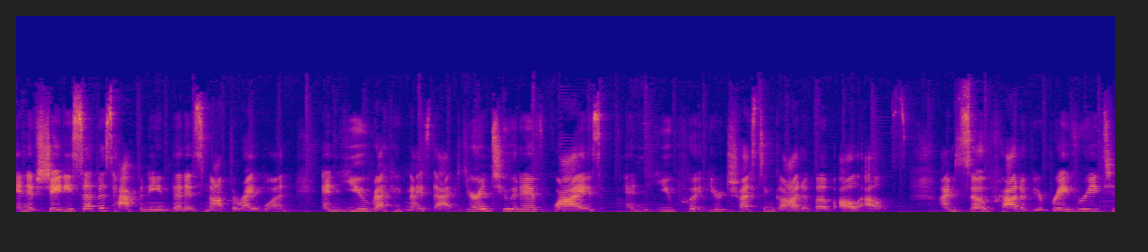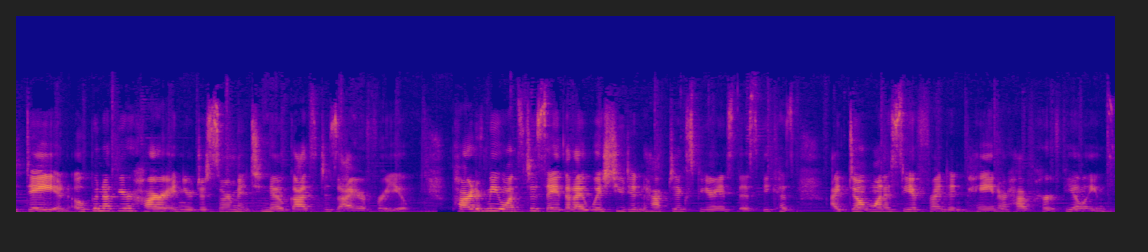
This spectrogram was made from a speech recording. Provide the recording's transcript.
And if shady stuff is happening, then it's not the right one. And you recognize that. You're intuitive, wise, and you put your trust in God above all else. I'm so proud of your bravery to date and open up your heart and your discernment to know God's desire for you. Part of me wants to say that I wish you didn't have to experience this because I don't want to see a friend in pain or have hurt feelings.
